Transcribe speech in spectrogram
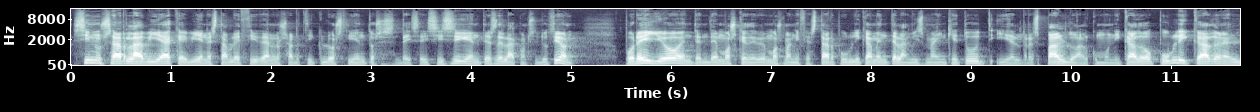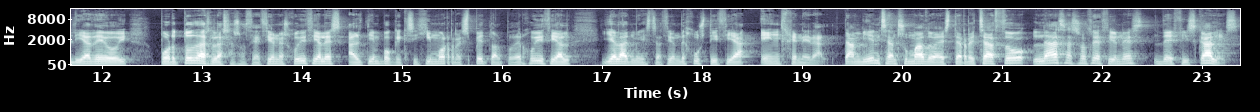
sin usar la vía que viene establecida en los artículos 166 y siguientes de la Constitución, por ello, entendemos que debemos manifestar públicamente la misma inquietud y el respaldo al comunicado publicado en el día de hoy por todas las asociaciones judiciales al tiempo que exigimos respeto al Poder Judicial y a la Administración de Justicia en general. También se han sumado a este rechazo las asociaciones de fiscales.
